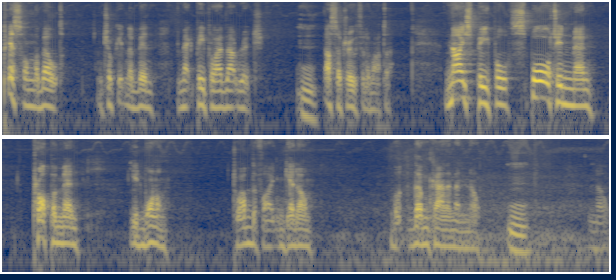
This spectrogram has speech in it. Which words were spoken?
piss on the belt and chuck it in the bin and make people like that rich. Mm. That's the truth of the matter. Nice people, sporting men, proper men, you'd want them to have the fight and get on. But them kind of men, no. Mm. No.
